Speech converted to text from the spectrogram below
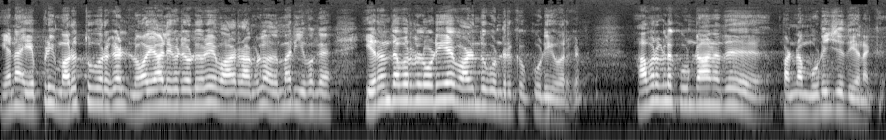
ஏன்னா எப்படி மருத்துவர்கள் நோயாளிகளோடவே வாழ்கிறாங்களோ அது மாதிரி இவங்க இறந்தவர்களோடையே வாழ்ந்து கொண்டிருக்கக்கூடியவர்கள். அவர்களுக்கு உண்டானது பண்ண முடிஞ்சது எனக்கு.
